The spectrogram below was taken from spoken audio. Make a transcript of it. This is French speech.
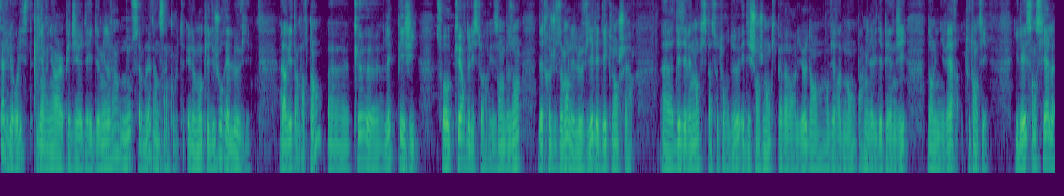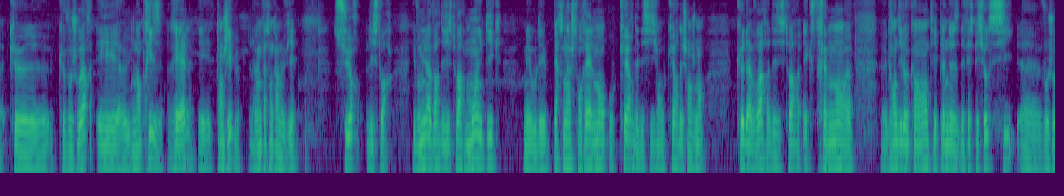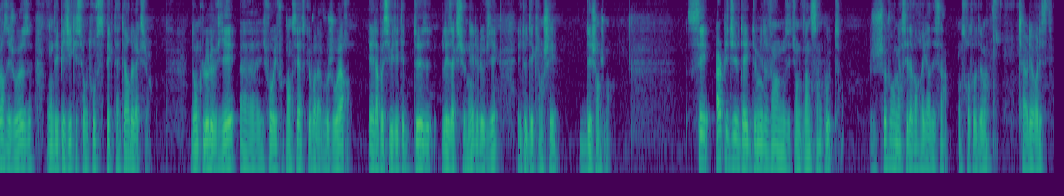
Salut les rôlistes, bienvenue à RPG Day 2020, nous sommes le 25 août et le mot-clé du jour est levier. Alors il est important euh, que euh, les PJ soient au cœur de l'histoire, ils ont besoin d'être justement les leviers, les déclencheurs euh, des événements qui se passent autour d'eux et des changements qui peuvent avoir lieu dans l'environnement, parmi la vie des PNJ, dans l'univers tout entier. Il est essentiel que, que vos joueurs aient une emprise réelle et tangible, de la même façon qu'un levier, sur l'histoire. Il vaut mieux avoir des histoires moins épiques, mais où les personnages sont réellement au cœur des décisions, au cœur des changements, que d'avoir des histoires extrêmement euh, grandiloquentes et pleines d'effets spéciaux si euh, vos joueurs et joueuses ont des PJ qui se retrouvent spectateurs de l'action. Donc le levier, euh, il, faut, il faut penser à ce que voilà, vos joueurs aient la possibilité de les actionner, les leviers, et de déclencher des changements. C'est RPG Day 2020, nous étions le 25 août. Je vous remercie d'avoir regardé ça. On se retrouve demain. Ciao les rôlistes.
